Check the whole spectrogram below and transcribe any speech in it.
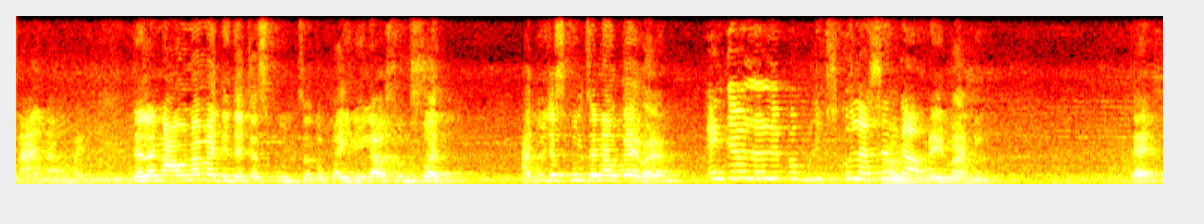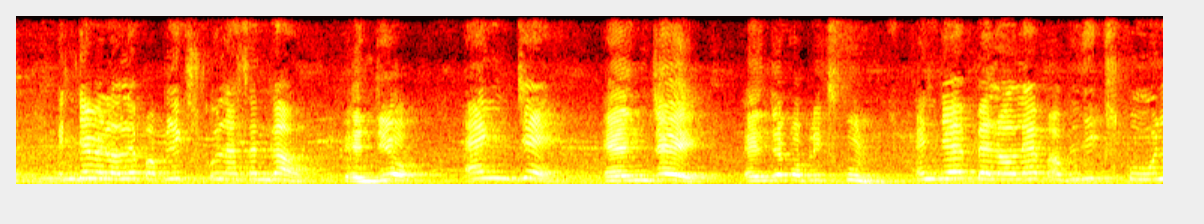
नाही नाव माहिती. त्याला नाव नाही माहिती त्याच्या स्कूलचं. तो पहिलीला असून पण. हा तुझ्या स्कूलचं नाव काय बाळा? एनजे वेलोले पब्लिक स्कूल आसनगाव प्रेमाने काय एनजे वेलोले public school Asangaon NGO NJ NJ NJ public school NJ वेलोले public school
